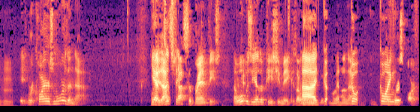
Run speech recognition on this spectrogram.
Mm-hmm. It requires more than that. Okay, yeah, that's, that's the brand piece. Now, what okay. was the other piece you made? Because I want uh, to go, comment on that. Go, going the first part,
